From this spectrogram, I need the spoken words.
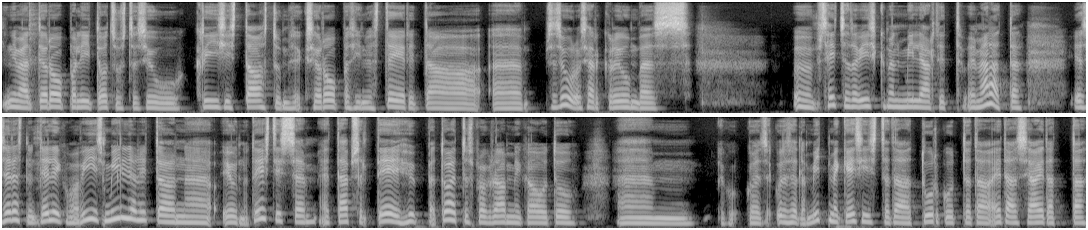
nimelt Euroopa Liit otsustas ju kriisist taastumiseks Euroopas investeerida, äh, see suurusjärk oli umbes äh, seitsesada viiskümmend miljardit, ma ei mäleta, ja sellest nüüd neli koma viis miljonit on jõudnud Eestisse, et täpselt e-hüppe toetusprogrammi kaudu ähm, nagu kuidas, kuidas öelda, mitmekesistada, turgutada, edasi aidata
